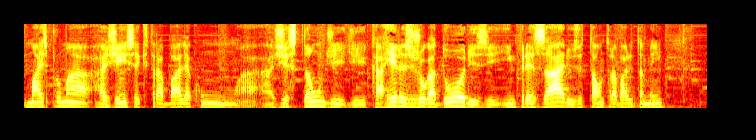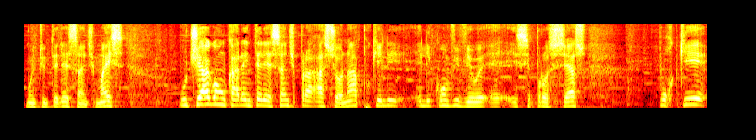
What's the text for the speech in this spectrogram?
mais para uma agência que trabalha com a, a gestão de, de carreiras de jogadores e empresários e tal, um trabalho também muito interessante. Mas o Thiago é um cara interessante para acionar porque ele, ele conviveu é, esse processo, porque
